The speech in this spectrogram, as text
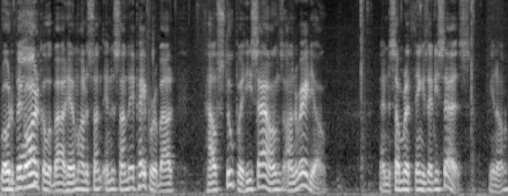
wrote a big Uh-huh. article about him on a sun, in the Sunday paper about how stupid he sounds on the radio, and some of the things that he says. You know,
